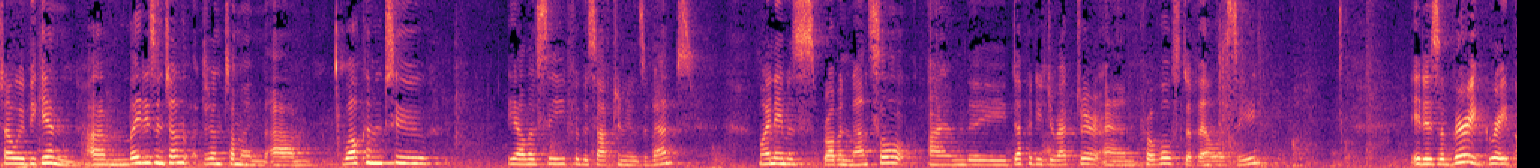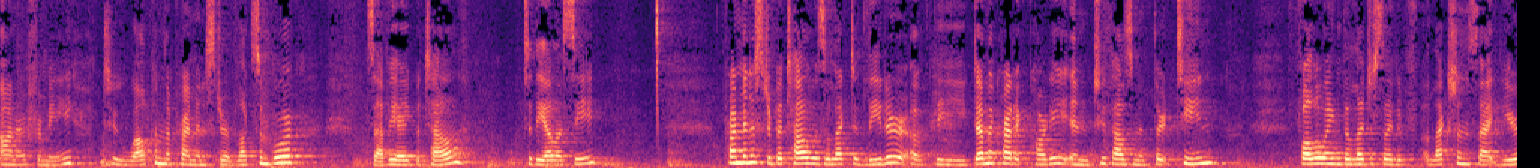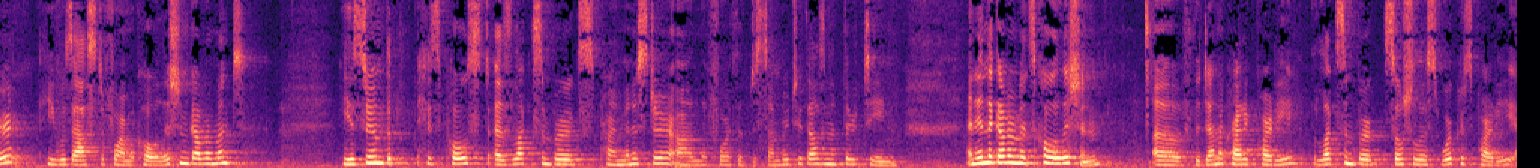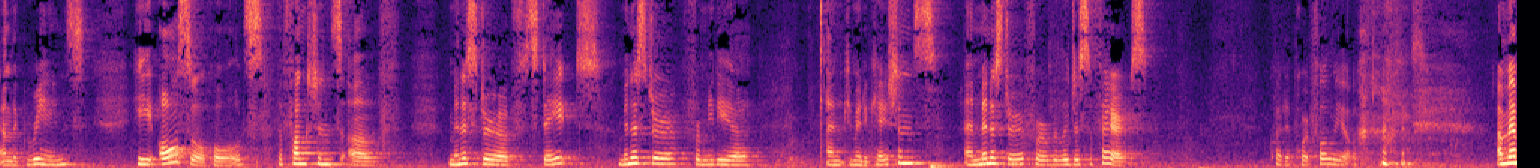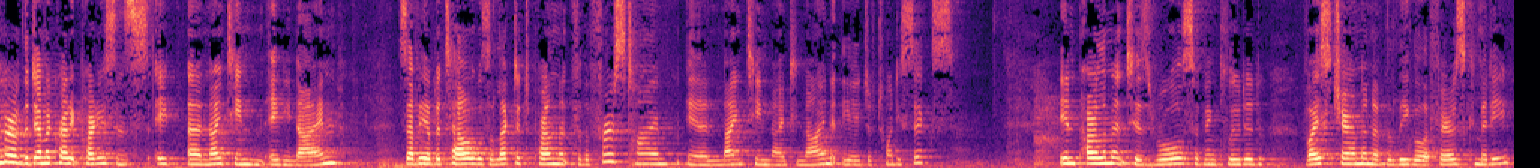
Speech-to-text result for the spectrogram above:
Shall we begin? Um, ladies and gen- gentlemen, um, welcome to the LSE for this afternoon's event. My name is Robin Mansell. I'm the Deputy Director and Provost of LSE. It is a very great honor for me to welcome the Prime Minister of Luxembourg, Xavier Bettel, to the LSE. Prime Minister Bettel was elected leader of the Democratic Party in 2013 Following the legislative elections that year, he was asked to form a coalition government. He assumed the, his post as Luxembourg's prime minister on the 4th of December 2013. And in the government's coalition of the Democratic Party, the Luxembourg Socialist Workers' Party, and the Greens, he also holds the functions of Minister of State, Minister for Media and Communications, and Minister for Religious Affairs quite a portfolio. a member of the Democratic Party since eight, uh, 1989, Xavier Bettel was elected to Parliament for the first time in 1999 at the age of 26. In Parliament, his roles have included Vice Chairman of the Legal Affairs Committee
